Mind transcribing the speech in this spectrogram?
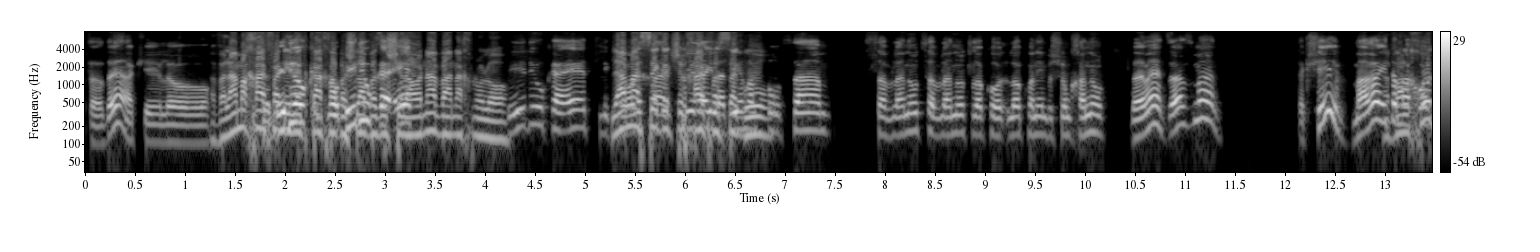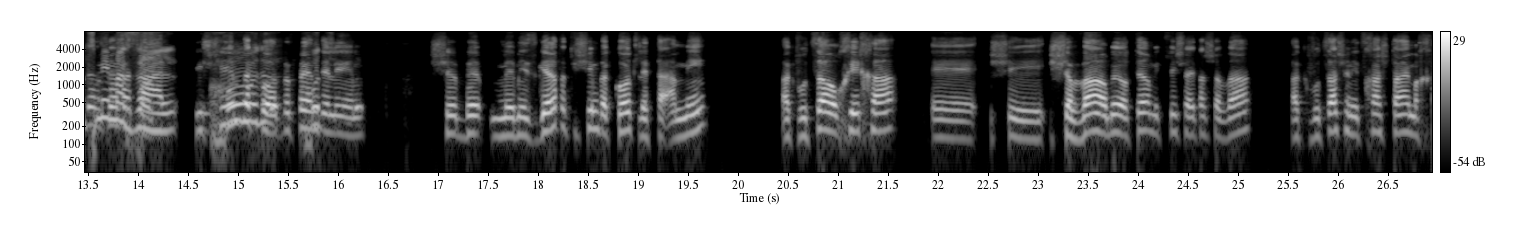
אתה יודע, כאילו... אבל למה חיפה נראית ככה בשלב הזה של. העונה ואנחנו לא? בדיוק לקרוא למה הסגל של חיפה סגור? המפורסם, סבלנות, סבלנות, לא, לא קונים בשום חנות. באמת, זה הזמן. תקשיב, מה ראית אבל חוץ? ממזל, 90 חוץ- דקות בפנדלים, שבמסגרת ה-90 דקות, לטעמי, הקבוצה הוכיחה אה, שהיא שווה הרבה יותר מכפי שהייתה שווה הקבוצה שניצחה 2-1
